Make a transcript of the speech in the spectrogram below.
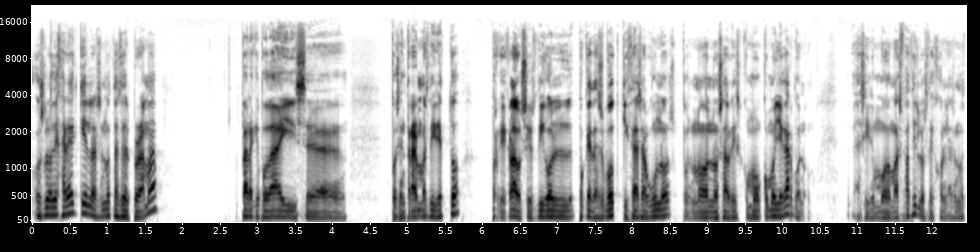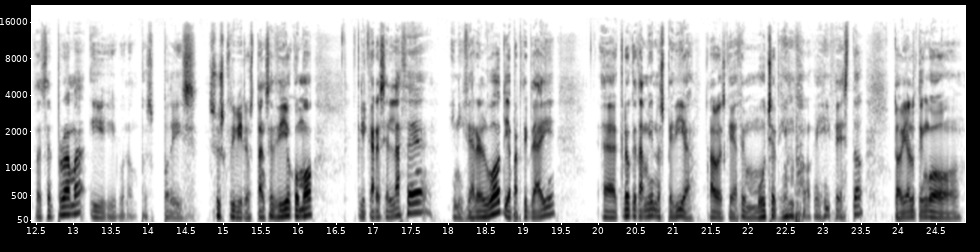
Os lo dejaré aquí en las notas del programa para que podáis eh, pues entrar más directo porque claro, si os digo el Pocket Bot, quizás algunos pues no, no sabréis cómo, cómo llegar. Bueno, ha sido un modo más fácil, os dejo en las notas del programa y bueno, pues podéis suscribiros. Tan sencillo como clicar ese enlace, iniciar el bot y a partir de ahí eh, creo que también os pedía, claro, es que hace mucho tiempo que hice esto, todavía lo tengo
